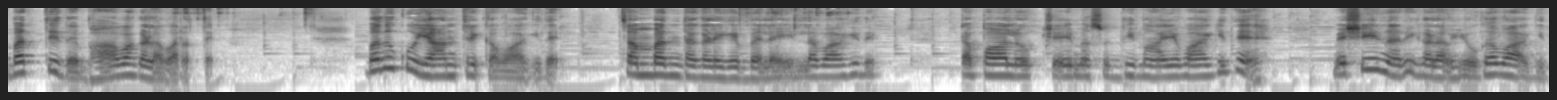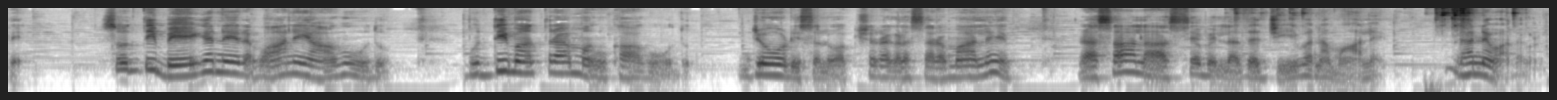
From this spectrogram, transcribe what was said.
ಬತ್ತಿದೆ ಭಾವಗಳ ವರತೆ. ಬದುಕು ಯಾಂತ್ರಿಕವಾಗಿದೆ, ಸಂಬಂಧಗಳಿಗೆ ಬೆಲೆ ಇಲ್ಲವಾಗಿದೆ, ಟಪಾಲು ಕ್ಷೇಮ ಸುದ್ದಿ ಮಾಯವಾಗಿದೆ, ಮೆಷಿನರಿಗಳ ಯುಗವಾಗಿದೆ. ಸುದ್ದಿ ಬೇಗನೆ ರವಾನೆಯಾಗುವುದು, ಬುದ್ಧಿ ಮಾತ್ರ ಮಂಕಾಗುವುದು. ಜೋಡಿಸಲು ಅಕ್ಷರಗಳ ಸರಮಾಲೆ ರಸಾಲಾಸ್ಯವಿಲ್ಲದ ಜೀವನ ಮಾಲೆ. ಧನ್ಯವಾದಗಳು.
